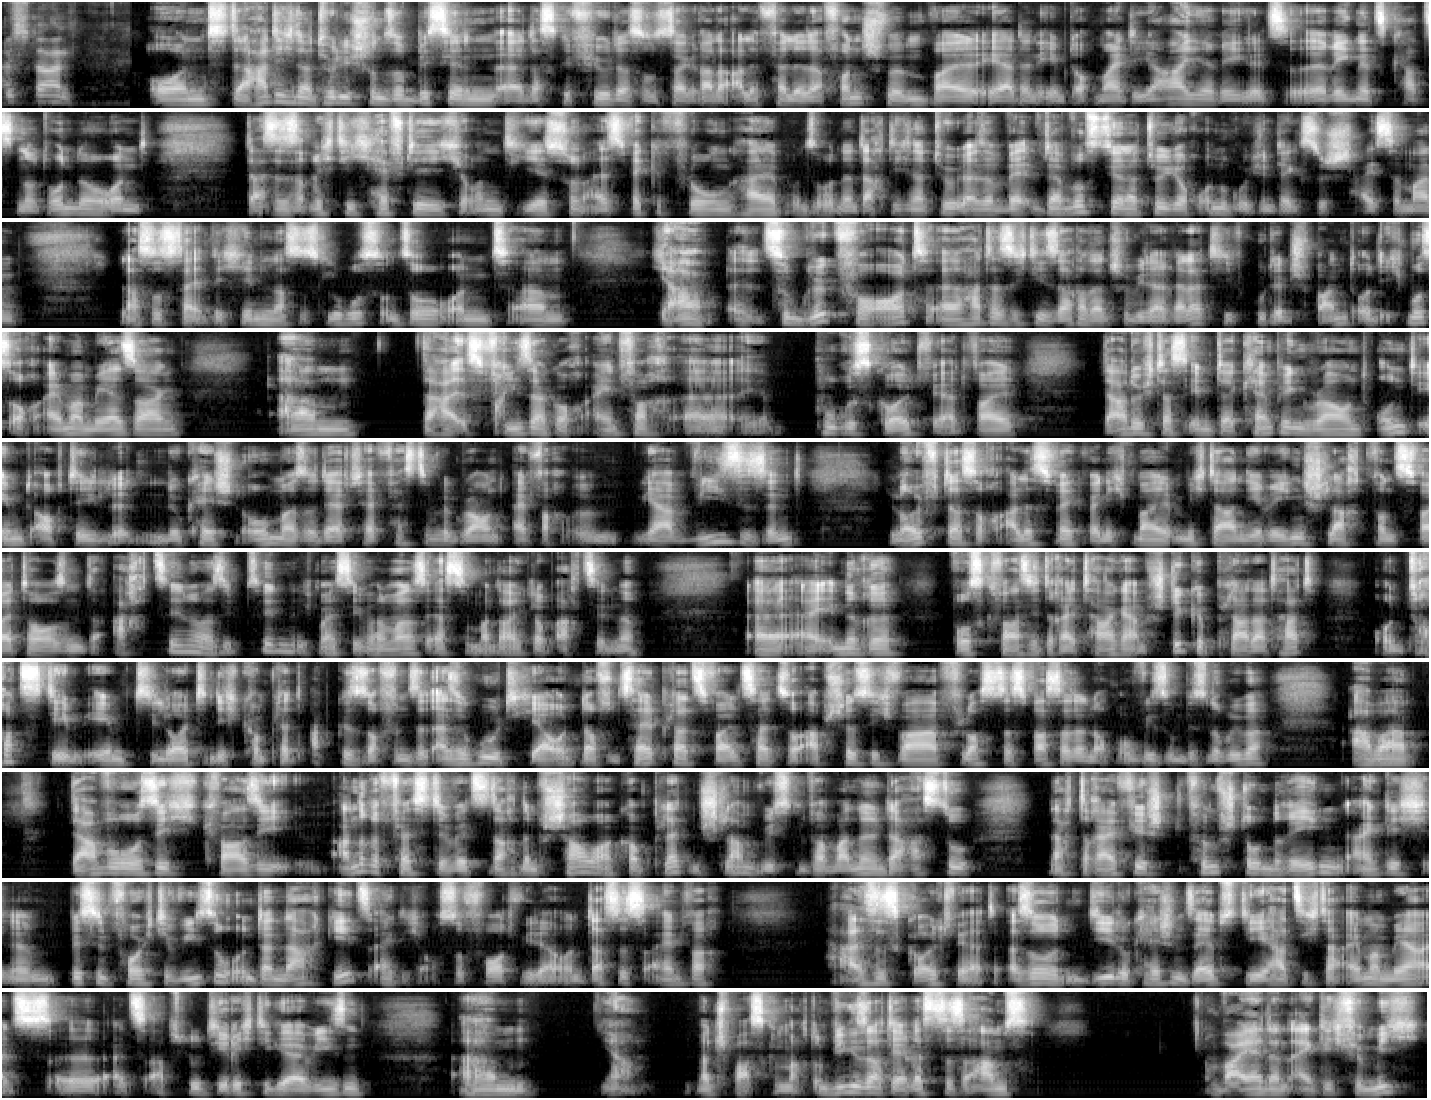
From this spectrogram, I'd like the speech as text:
Bis dann. Und da hatte ich natürlich schon so ein bisschen äh, das Gefühl, dass uns da gerade alle Fälle davon schwimmen, weil er dann eben auch meinte, ja, hier regnet es äh, Katzen und Hunde und das ist richtig heftig und hier ist schon alles weggeflogen halb und so. Und dann dachte ich natürlich, also da wirst du ja natürlich auch unruhig und denkst du, scheiße, Mann, lass uns da endlich hin, lass es los und so. Und ähm, ja, äh, zum Glück vor Ort äh, hatte sich die Sache dann schon wieder relativ gut entspannt und ich muss auch einmal mehr sagen, ähm, da ist Friesack auch einfach äh, pures Gold wert, weil dadurch, dass eben der Camping Ground und eben auch die Location oben, also der, der Festival Ground einfach ähm, ja Wiese sind, läuft das auch alles weg. Wenn ich mal mich da an die Regenschlacht von 2018 oder 17, ich weiß nicht, wann war das erste Mal da, ich glaube 18, ne? Äh, erinnere, wo es quasi drei Tage am Stück geplattert hat und trotzdem eben die Leute nicht komplett abgesoffen sind. Also gut, ja, unten auf dem Zeltplatz, weil es halt so abschüssig war, floss das Wasser dann auch irgendwie so ein bisschen rüber. Aber da, wo sich quasi andere Festivals nach einem Schauer komplett in Schlammwüsten verwandeln, da hast du nach drei, vier, fünf Stunden Regen eigentlich ein bisschen feuchte Wiese und danach geht's eigentlich auch sofort wieder. Und das ist einfach, ja, es ist Gold wert. Also die Location selbst, die hat sich da einmal mehr als, äh, als absolut die richtige erwiesen. Ähm, ja, hat Spaß gemacht. Und wie gesagt, der Rest des Abends war ja dann eigentlich für mich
